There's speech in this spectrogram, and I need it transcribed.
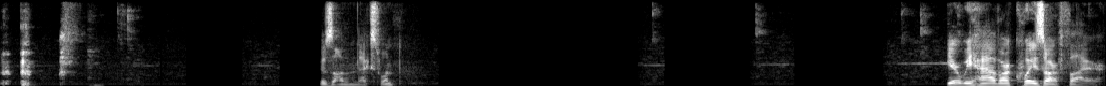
Goes on to the next one. Here we have our quasar fire.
